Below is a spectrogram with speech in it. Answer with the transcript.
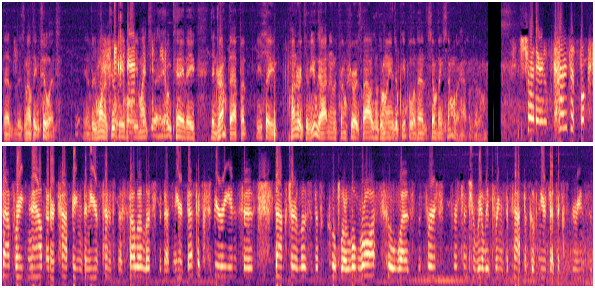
that there's nothing to it. If there's one or two people, you might say, okay, they, they dreamt that, but you say hundreds have you gotten, and I'm sure it's thousands of millions of people have had something similar happen to them. Sure, there are tons of books out right now that are topping the New York Times bestseller list about near-death experiences. Dr. Elisabeth Kubler-Ross, who was the first person to really bring the topic of near-death experiences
